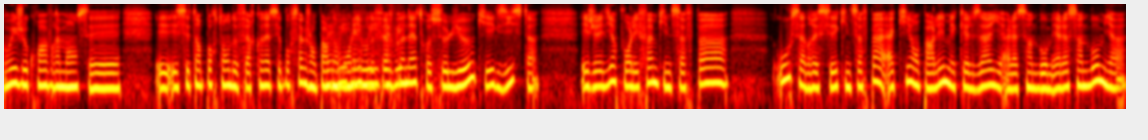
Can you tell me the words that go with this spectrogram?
oui, je crois vraiment. C'est et, c'est important de faire connaître. C'est pour ça que j'en parle dans mon livre, de faire connaître ce lieu qui existe. Et j'allais dire pour les femmes qui ne savent pas où s'adresser, qui ne savent pas à qui en parler, mais qu'elles aillent à la Sainte-Baume. Et à la Sainte-Baume, il y a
